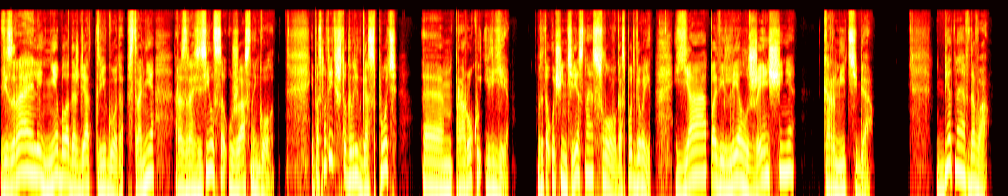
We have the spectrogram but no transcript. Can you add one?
в Израиле не было дождя три года. В стране разразился ужасный голод. И посмотрите, что говорит Господь э, пророку Илье. Вот это очень интересное слово. Господь говорит, «Я повелел женщине кормить тебя». Бедная вдова –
